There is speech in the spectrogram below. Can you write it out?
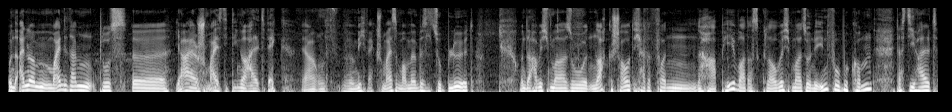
Und einer meinte dann bloß, äh, ja, er schmeißt die Dinger halt weg. Ja, und für mich wegschmeißen war mir ein bisschen zu blöd. Und da habe ich mal so nachgeschaut. Ich hatte von HP, war das glaube ich, mal so eine Info bekommen, dass die halt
